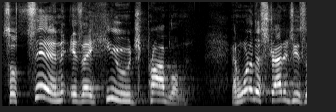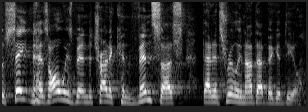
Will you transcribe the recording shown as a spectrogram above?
So sin is a huge problem. And one of the strategies of Satan has always been to try to convince us that it's really not that big a deal.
